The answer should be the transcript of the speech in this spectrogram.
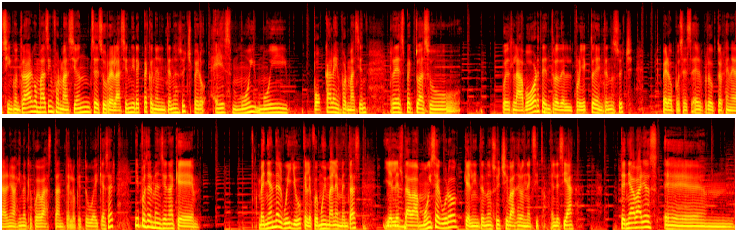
si encontrar algo más de información de su relación directa con el Nintendo Switch, pero es muy, muy poca la información respecto a su pues labor dentro del proyecto de Nintendo Switch. Pero pues es el productor general, me imagino que fue bastante lo que tuvo ahí que hacer. Y pues él menciona que venían del Wii U, que le fue muy mal en ventas. Y él estaba muy seguro que el Nintendo Switch iba a ser un éxito. Él decía, tenía varios em,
